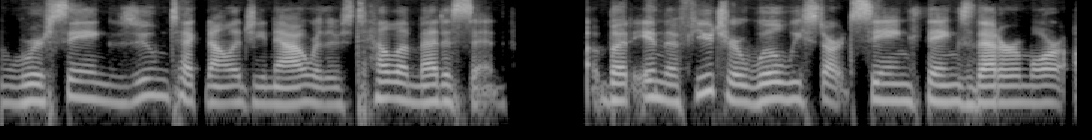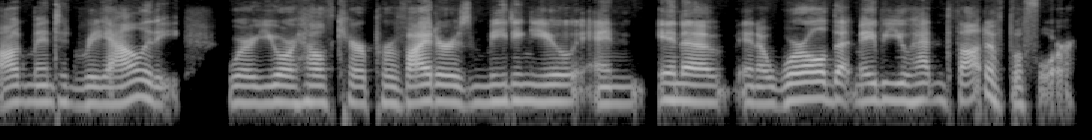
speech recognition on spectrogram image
We're seeing Zoom technology now where there's telemedicine. But in the future, will we start seeing things that are more augmented reality, where your healthcare provider is meeting you and in a in a world that maybe you hadn't thought of before?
